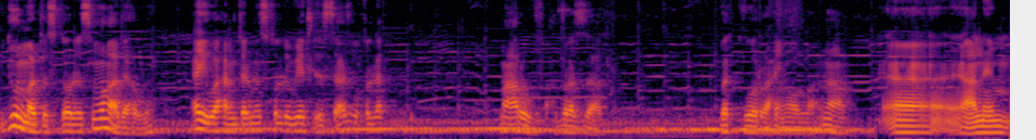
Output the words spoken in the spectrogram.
بدون ما تذكر اسمه هذا هو. اي واحد من تقول له بيت الأستاذ بقول لك معروف عبد الرزاق بكور رحمه الله. نعم. آه يعني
